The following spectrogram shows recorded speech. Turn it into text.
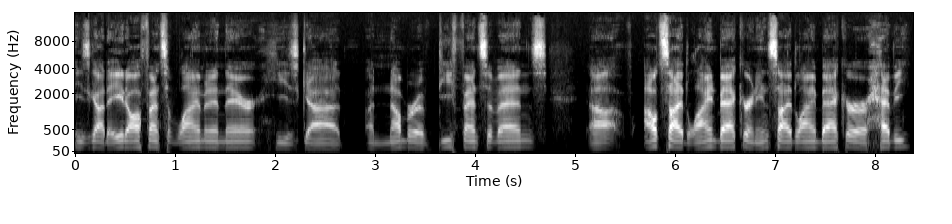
He's got eight offensive linemen in there. He's got a number of defensive ends. Uh, outside linebacker and inside linebacker are heavy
